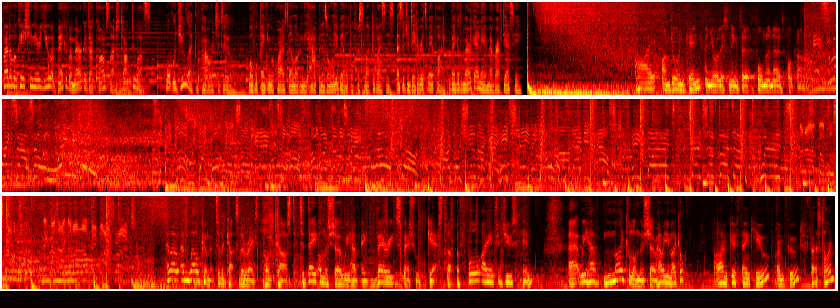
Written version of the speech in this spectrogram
Find a location near you at bankofamerica.com slash talk to us. What would you like the power to do? Mobile banking requires downloading the app and is only available for select devices. Message and data rates may apply. Bank of America and a member FDIC. Hi, I'm Jordan King, and you're listening to Formula Nerds podcast. And welcome to the Cut to the Race podcast. Today on the show we have a very special guest. But before I introduce him, uh, we have Michael on the show. How are you, Michael? I'm good, thank you. I'm good. First time.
